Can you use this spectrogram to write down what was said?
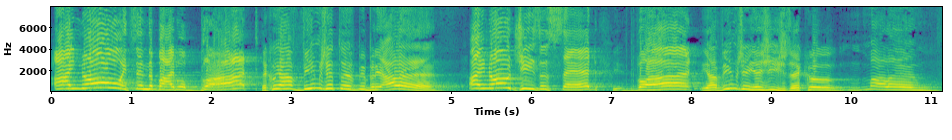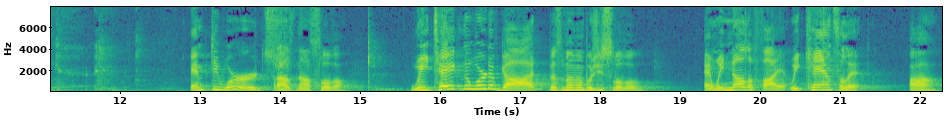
I know it's in the Bible, but, jako já vím, že to je v Bibli, ale. I know Jesus said, but, Já vím, že Ježíš řekl, "Mm, ale empty words. prázdná slova. We take the word of God Vezmeme Boží slovo and we nullify it, we cancel it, a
